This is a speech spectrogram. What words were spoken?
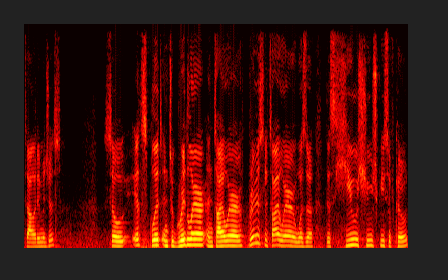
tiled images. So it's split into grid layer and TileLayer. Previously, TileLayer was a, this huge, huge piece of code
